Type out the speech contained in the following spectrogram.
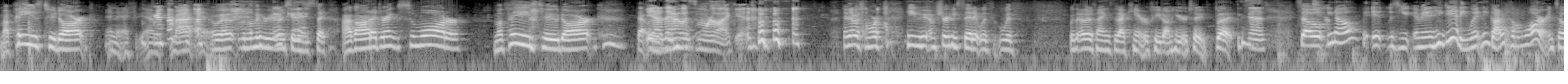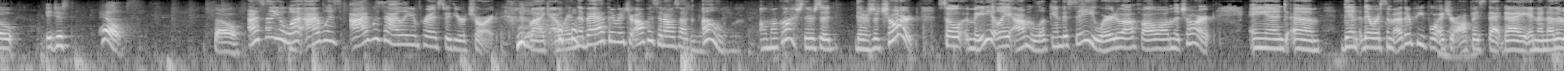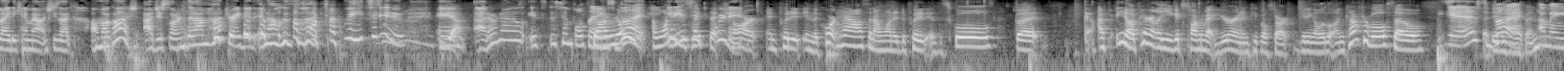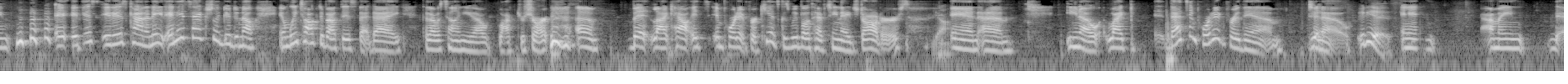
My pee is too dark. And, if, and my, well, let me read Okay. this say i gotta drink some water. My pee's too dark. That yeah, that was more like it. And there was more he i'm sure he said it with with with other things that i can't repeat on here too but yes. so you know it was you i mean he did he went and he got a cup of water and so it just helps so I tell you what, I was I was highly impressed with your chart. Like I went in the bathroom at your office and I was like, oh, oh my gosh, there's a there's a chart. So immediately I'm looking to see where do I fall on the chart. And um, then there were some other people at your office that day, and another lady came out and she's like, "Oh my gosh, I just learned that I'm hydrated," and I was like, "Me too." And Yeah. I don't know, it's the simple things, So I really, but I wanted to take important. that chart and put it in the courthouse, and I wanted to put it in the schools. But, Yeah. You know, apparently you get to talking about urine, and people start getting a little uncomfortable. So, Yes, but happen. I mean, it, it is it is kind of neat, and it's actually good to know. And we talked about this that day because I was telling you I liked your chart. um, but like how it's important for kids because we both have teenage daughters, yeah, and um, you know, like that's important for them to Yes, know. it is. And I mean,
